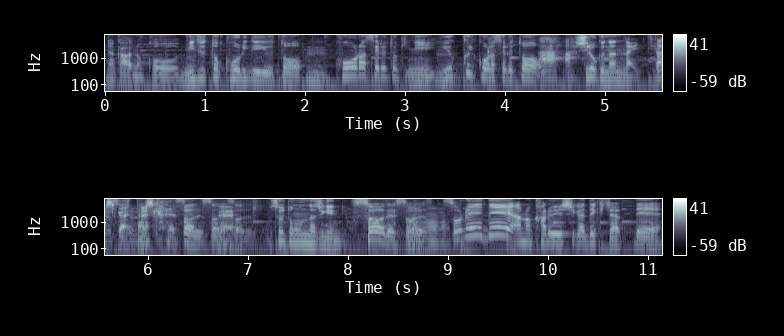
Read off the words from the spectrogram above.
なんかあのこう水と氷で言うと、うん。凍らせるときにうん。ゆっくり凍らせるとああ。白くならないっていうやつ確ですよね。かに確かに。そうですそうですええそうです。それと同じ原理。そうですそうです、うんうんそれであの軽石ができちゃって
